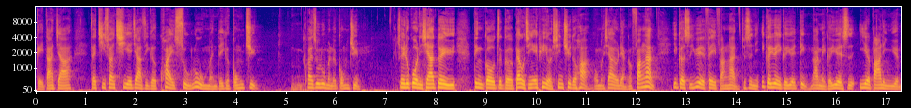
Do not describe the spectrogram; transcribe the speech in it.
给大家。在计算企业价值一个快速入门的一个工具，快速入门的工具。所以，如果你现在对于订购这个标股基金 APP 有兴趣的话，我们现在有两个方案，一个是月费方案，就是你一个月一个月订，那每个月是一二八零元。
